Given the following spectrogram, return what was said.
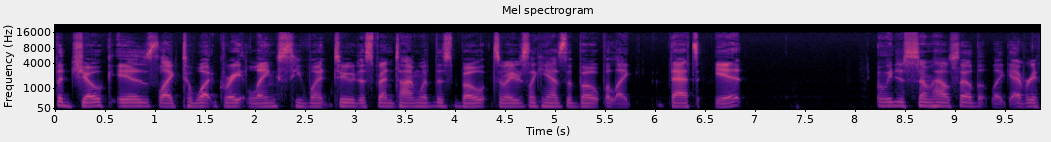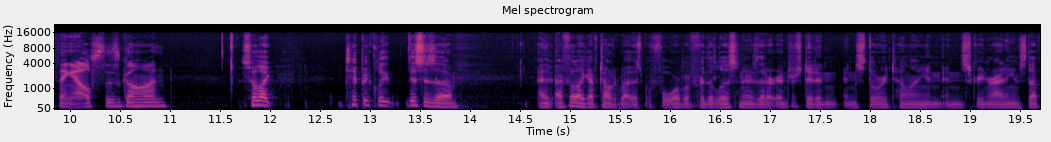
the joke is like to what great lengths he went to to spend time with this boat? So maybe it's like he has the boat, but like that's it. And we just somehow show that like everything else is gone. So like typically this is a I, I feel like I've talked about this before, but for the listeners that are interested in, in storytelling and, and screenwriting and stuff,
